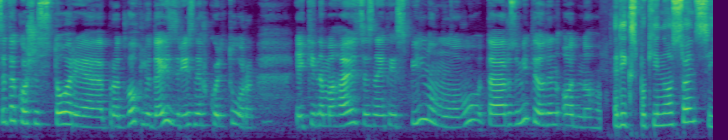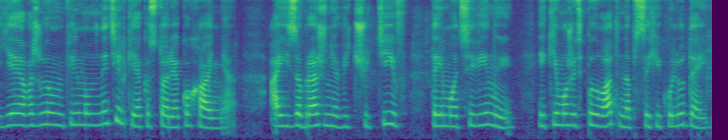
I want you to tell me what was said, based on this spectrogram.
Це також історія про двох людей з різних культур, які намагаються знайти спільну мову та розуміти один одного. Рік спокійного сонця є важливим фільмом не тільки як історія кохання, а й зображення відчуттів та емоцій війни, які можуть впливати на психіку людей.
